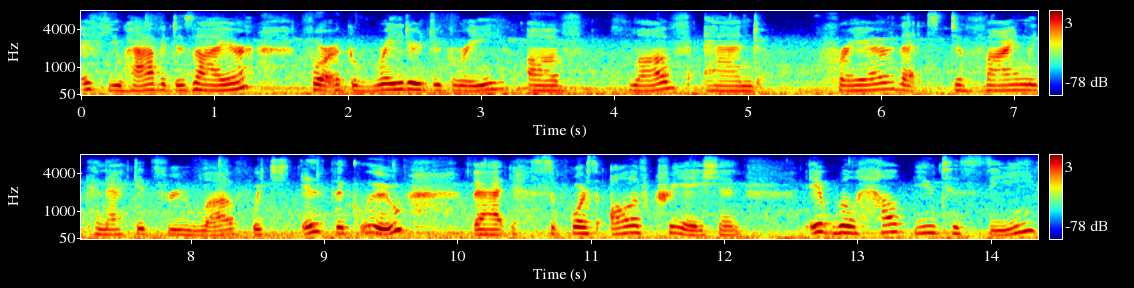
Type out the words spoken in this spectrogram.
if you have a desire for a greater degree of love and prayer that's divinely connected through love, which is the glue that supports all of creation, it will help you to see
